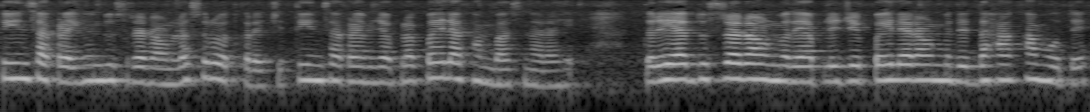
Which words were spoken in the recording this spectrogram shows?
तीन साखळ्या घेऊन दुसऱ्या राऊंडला सुरुवात करायची. तीन साखळ्या म्हणजे आपला पहिला खांब असणार आहे. तर या दुसऱ्या राऊंडमध्ये आपले जे पहिल्या राऊंडमध्ये दहा खांब होते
